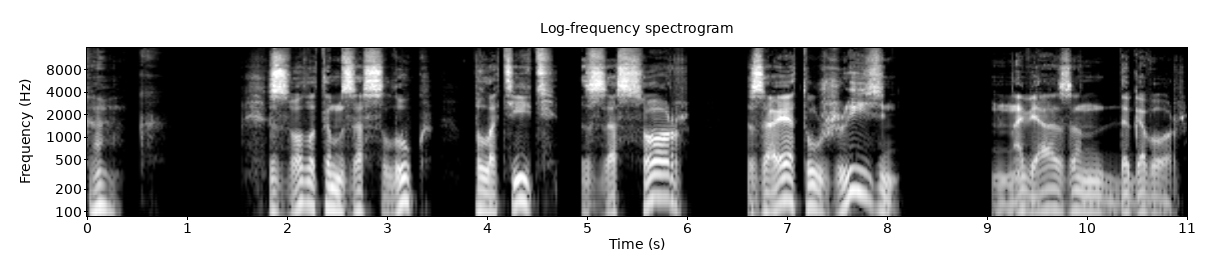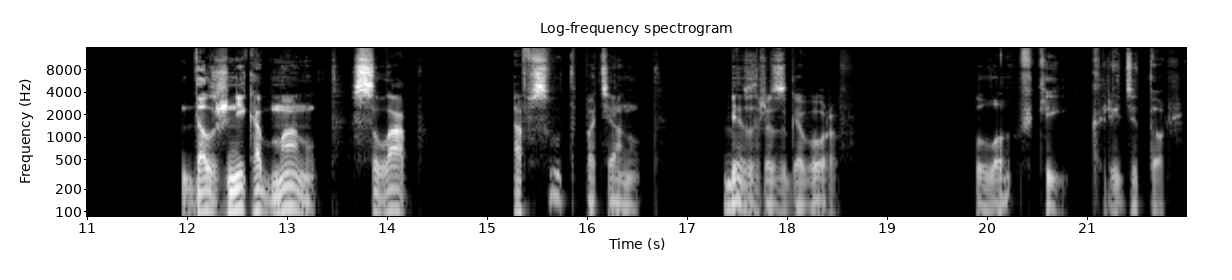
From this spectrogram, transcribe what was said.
Как? Золотом заслуг платить за ссор, за эту жизнь? Навязан договор. Должник обманут, слаб, а в суд потянут без разговоров. Ловкий кредитор.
